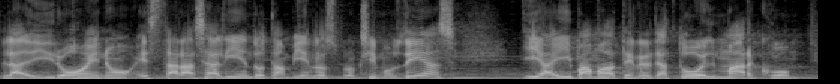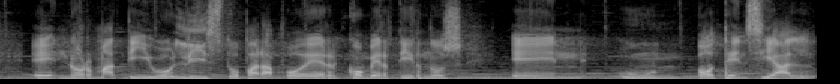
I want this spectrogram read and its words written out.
la de hidrógeno estará saliendo también en los próximos días y ahí vamos a tener ya todo el marco eh, normativo listo para poder convertirnos en un potencial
